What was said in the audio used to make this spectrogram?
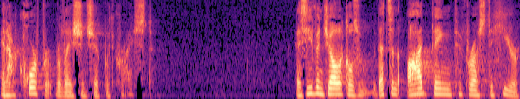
and our corporate relationship with Christ. As evangelicals, that's an odd thing to, for us to hear.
